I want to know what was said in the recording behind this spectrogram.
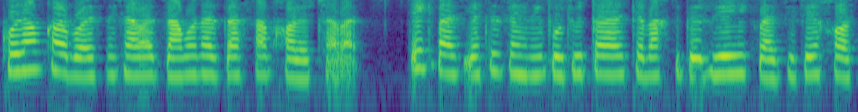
کدام کار باعث می شود زمان از دستم خارج شود؟ یک وضعیت ذهنی وجود دارد که وقتی به روی یک وظیفه خاص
